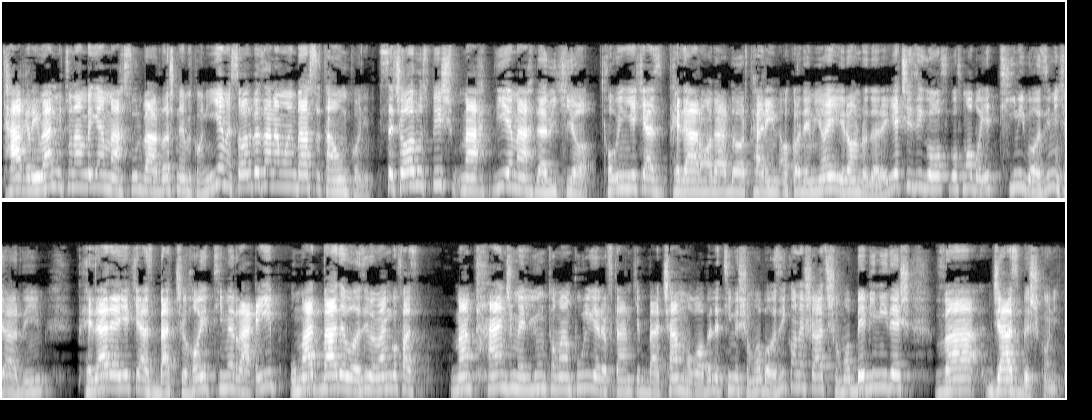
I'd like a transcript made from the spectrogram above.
تقریبا می‌تونم بگم محصول برداشت نمی‌کنی. یه مثال بزنم و این بحث رو تموم کنیم. سه چهار روز پیش مهدی مهدوی کیا خب این یکی از پدر مادردارترین آکادمی های ایران رو داره. یه چیزی گفت گفت ما با یه تیمی بازی می‌کردیم. پدر یکی از بچه های تیم رقیب اومد بعد بازی به من گفت از من پنج میلیون تومن پول گرفتم که بچم مقابل تیم شما بازی کنه شاید شما ببینیدش و جذبش کنید.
